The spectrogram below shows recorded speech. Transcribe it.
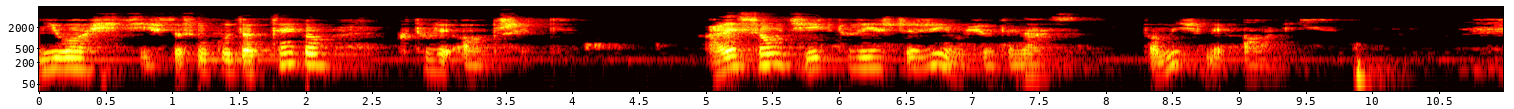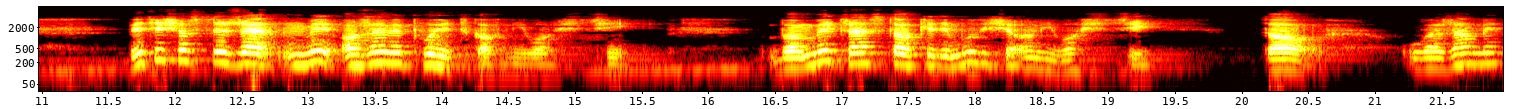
miłości w stosunku do tego, który odszedł. Ale są ci, którzy jeszcze żyją wśród nas. Pomyślmy o nich. Wiecie, siostry, że my orzemy płytko w miłości, bo my często, kiedy mówi się o miłości, to uważamy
